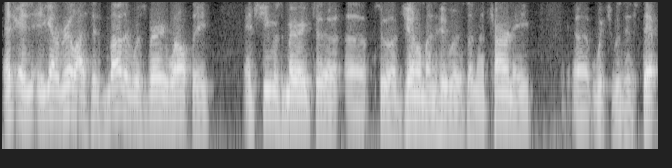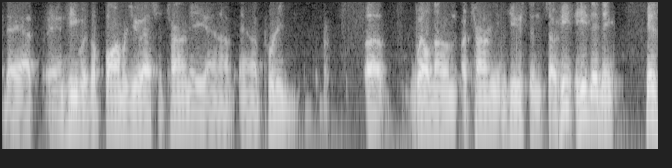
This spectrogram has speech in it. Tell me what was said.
and, and you got to realize his mother was very wealthy and she was married to uh, to a gentleman who was an attorney, uh, which was his stepdad, and he was a former U.S. attorney and a, and a pretty uh, well-known attorney in Houston. So he he didn't his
